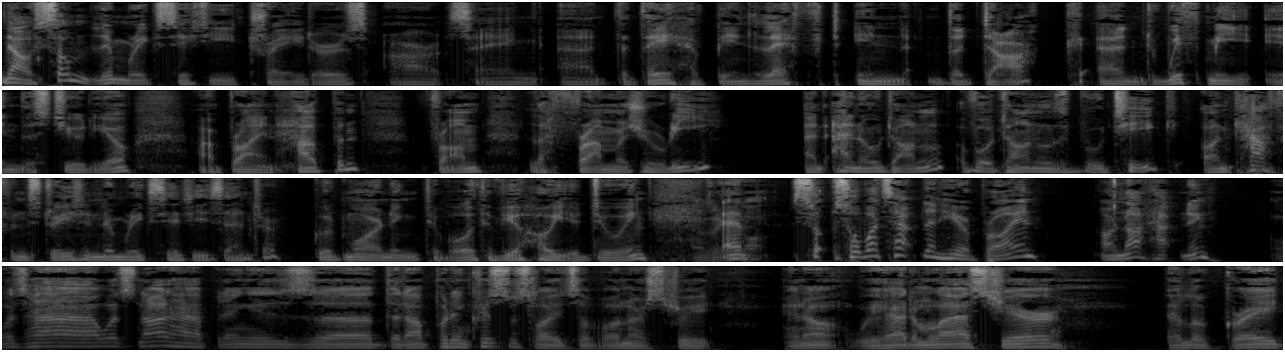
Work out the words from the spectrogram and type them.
Now, some Limerick City traders are saying uh, that they have been left in the dark. And with me in the studio are Brian Halpin from La Fromagerie and Anne O'Donnell of O'Donnell's Boutique on Catherine Street in Limerick City Centre. Good morning to both of you. How are you doing? Um, so, so, what's happening here, Brian? Or not happening? What's ha- what's not happening is uh, they're not putting Christmas lights up on our street. You know, we had them last year. They look great.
